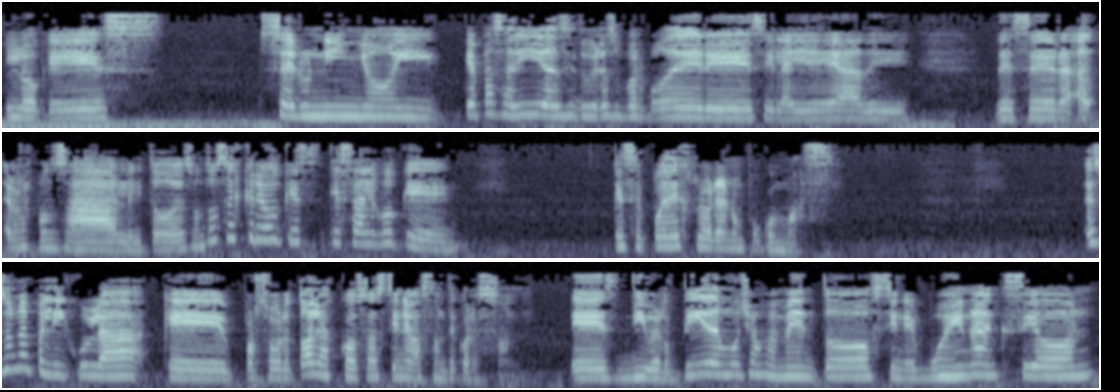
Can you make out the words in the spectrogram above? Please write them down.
lo que es ser un niño y qué pasaría si tuviera superpoderes y la idea de, ser responsable y todo eso. Entonces creo que es, que es algo que, que se puede explorar un poco más. Es una película que, por sobre todas las cosas, tiene bastante corazón es divertida en muchos momentos, tiene buena acción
